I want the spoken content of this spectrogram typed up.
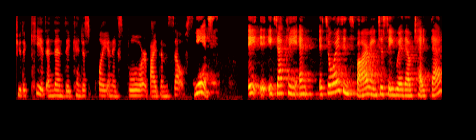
to the kids, and then they can just play and explore by themselves. Yes, it, it, exactly. And it's always inspiring to see where they'll take that.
